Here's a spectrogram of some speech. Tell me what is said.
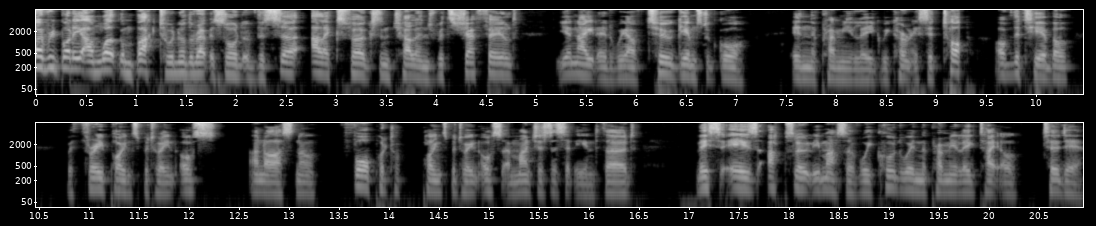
everybody and welcome back to another episode of the Sir Alex Ferguson Challenge with Sheffield United. We have two games to go in the Premier League. We currently sit top of the table with three points between us and Arsenal, four points between us and Manchester City in third. This is absolutely massive. We could win the Premier League title today.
